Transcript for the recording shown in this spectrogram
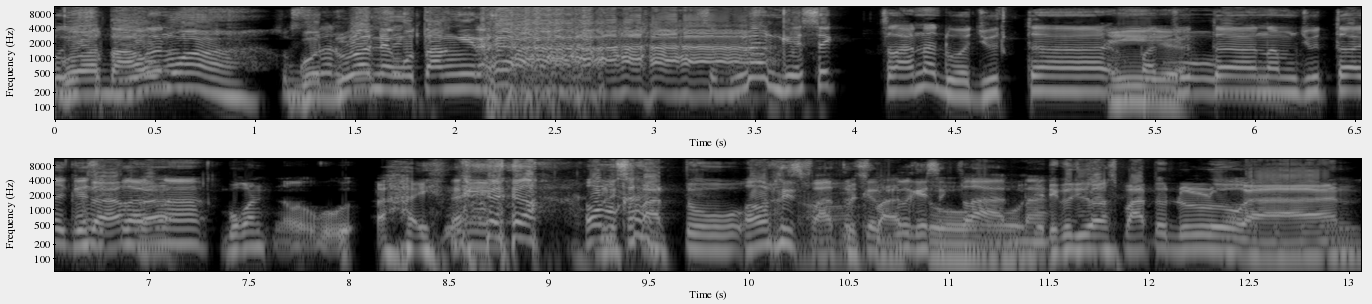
gue sebulan- tahu mah sebulan duluan gesek. yang ngutangin. Sebulan gesek celana 2 juta, 4 Iya. juta, 6 juta gesek Enggak, celana. enggak. Bukan uh, ini Oh, beli bukan. sepatu. Oh, beli sepatu. Gua gesek celana. Jadi gue jual sepatu dulu kan.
